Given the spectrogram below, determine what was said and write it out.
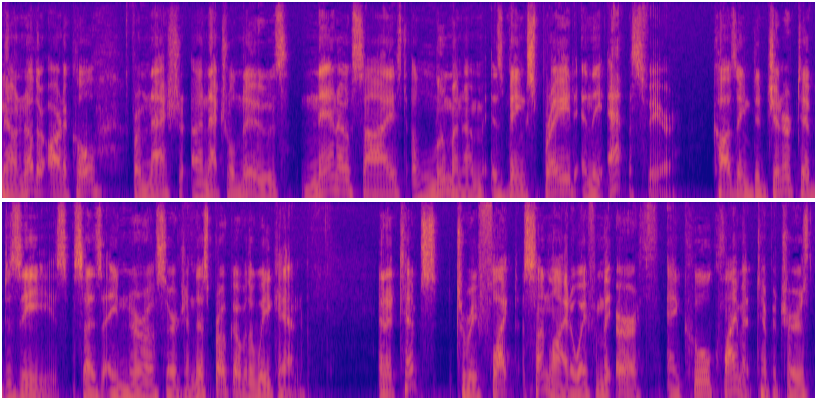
Now, another article from uh, Natural News nano sized aluminum is being sprayed in the atmosphere, causing degenerative disease, says a neurosurgeon. This broke over the weekend. In attempts to reflect sunlight away from the Earth and cool climate temperatures,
